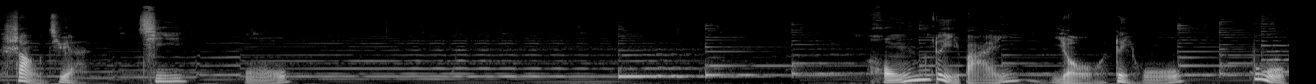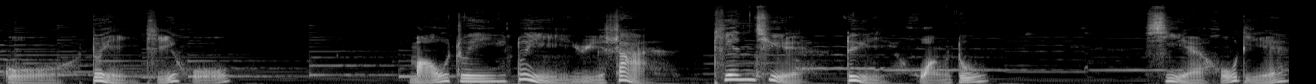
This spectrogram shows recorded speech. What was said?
上卷七五。红对白，有对无。布谷对醍醐，毛锥对羽扇，天阙对皇都。谢蝴蝶，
